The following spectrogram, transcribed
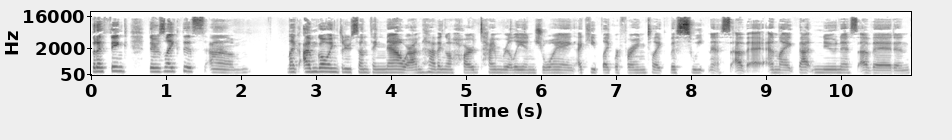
But i think there's like this um like I'm going through something now where I'm having a hard time really enjoying. I keep like referring to like the sweetness of it and like that newness of it and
